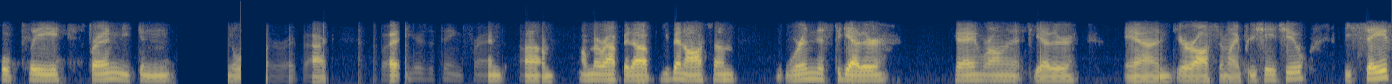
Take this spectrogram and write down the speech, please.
Hopefully, friend, you can right back. But here's the thing, friend. Um, I'm gonna wrap it up. You've been awesome. We're in this together. Okay, we're all in it together, and you're awesome. I appreciate you. Be safe.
